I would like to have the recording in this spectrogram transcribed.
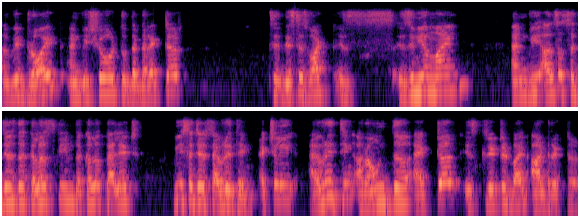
uh, we draw it and we show to the director. So this is what is is in your mind and we also suggest the color scheme, the color palette. We suggest everything. Actually, everything around the actor is created by an art director.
